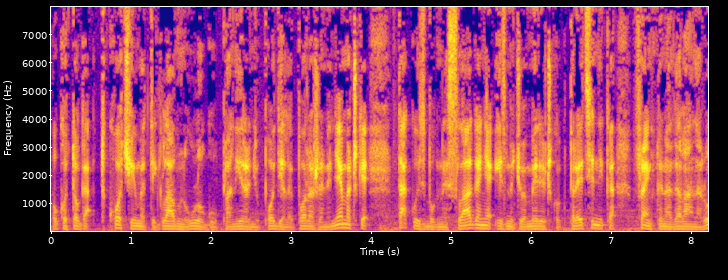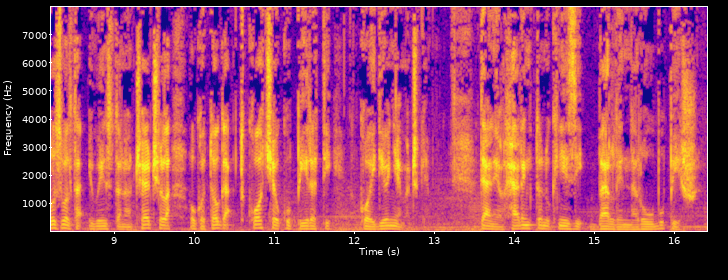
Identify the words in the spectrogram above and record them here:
oko toga tko će imati glavnu ulogu u planiranju podjele poražene Njemačke, tako i zbog neslaganja između američkog predsjednika Franklina Delana Roosevelta i Winstona Churchilla oko toga tko će okupirati koji dio Njemačke. Daniel Harrington u knjizi Berlin na rubu piše.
